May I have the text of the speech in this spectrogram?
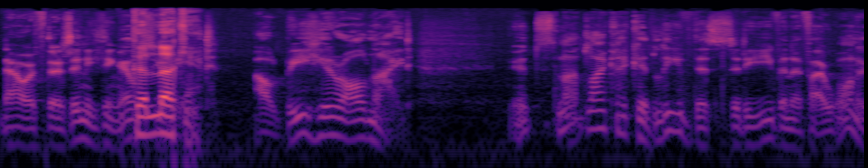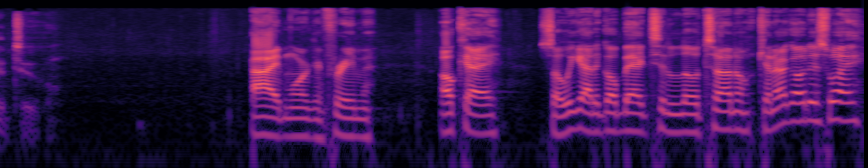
Now, if there's anything else Good you looking. need, I'll be here all night. It's not like I could leave this city even if I wanted to. All right, Morgan Freeman. Okay, so we got to go back to the little tunnel. Can I go this way?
